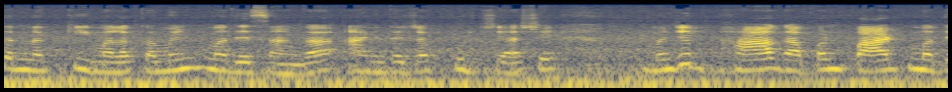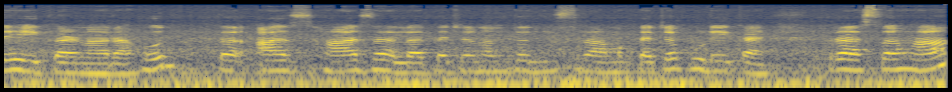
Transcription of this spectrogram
तर नक्की मला कमेंटमध्ये सांगा आणि त्याच्या पुढचे असे म्हणजे भाग आपण पार्टमध्ये हे करणार आहोत. तर आज हा झाला. त्याच्यानंतर दुसरा मग त्याच्या पुढे काय? तर असं हा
